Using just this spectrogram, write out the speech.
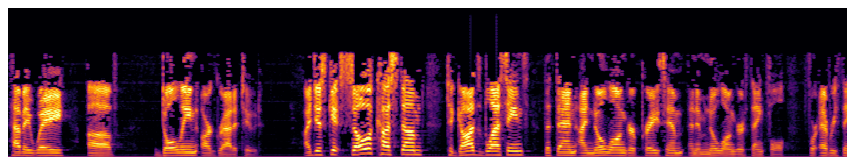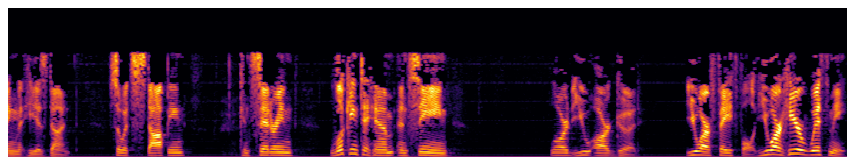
have a way of dulling our gratitude. I just get so accustomed to God's blessings that then I no longer praise Him and am no longer thankful for everything that He has done. So it's stopping, considering, looking to Him and seeing, Lord, you are good. You are faithful. You are here with me.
